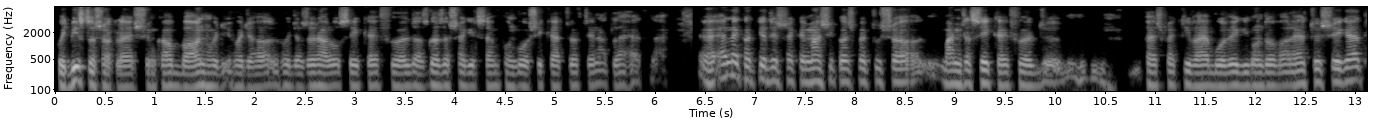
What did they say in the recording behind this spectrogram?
hogy biztosak lehessünk abban, hogy, hogy, a, hogy az önálló Székelyföld az gazdasági szempontból sikertörténet lehetne. Ennek a kérdésnek egy másik aspektusa, mármint a Székelyföld perspektívából végig gondolva a lehetőséget,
